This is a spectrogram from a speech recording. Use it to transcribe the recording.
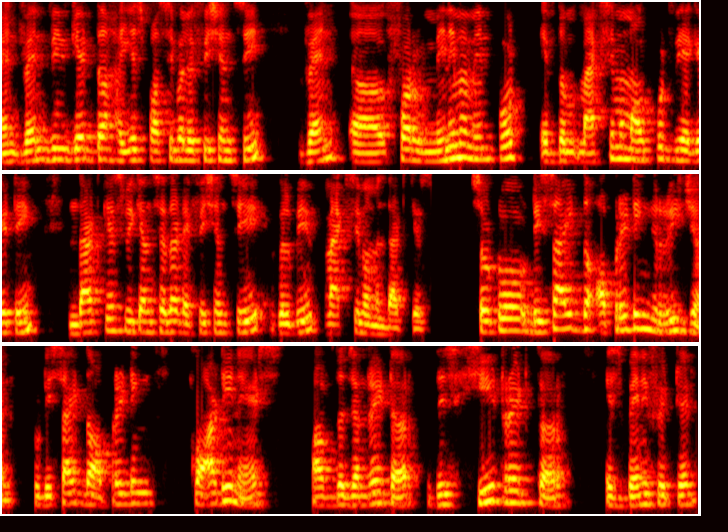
And when we get the highest possible efficiency when uh, for minimum input if the maximum output we are getting in that case we can say that efficiency will be maximum in that case. So to decide the operating region to decide the operating coordinates of the generator this heat rate curve is benefited.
